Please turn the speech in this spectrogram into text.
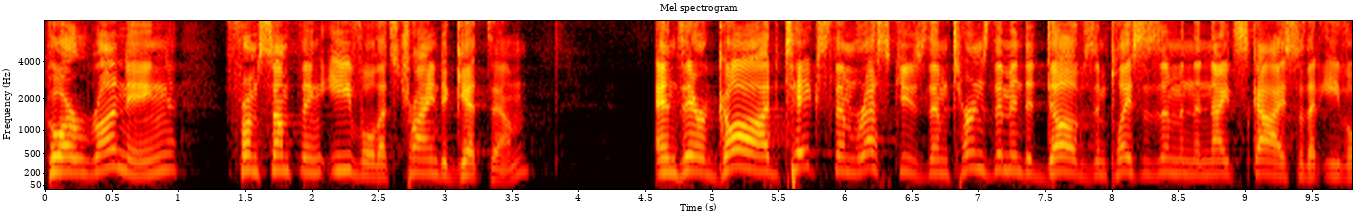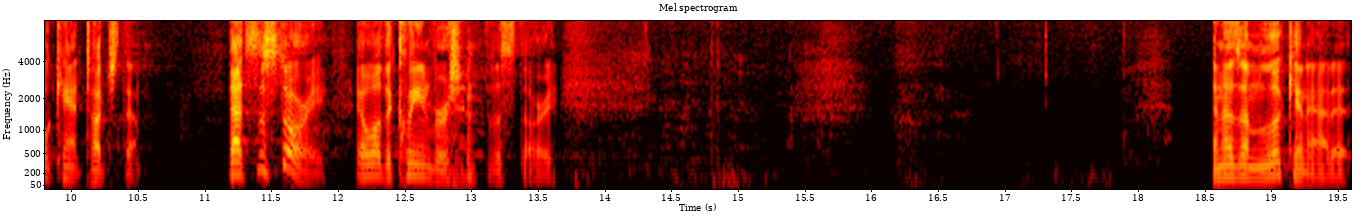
who are running from something evil that's trying to get them. And their God takes them, rescues them, turns them into doves, and places them in the night sky so that evil can't touch them. That's the story. Eh, well, the clean version of the story. And as I'm looking at it,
